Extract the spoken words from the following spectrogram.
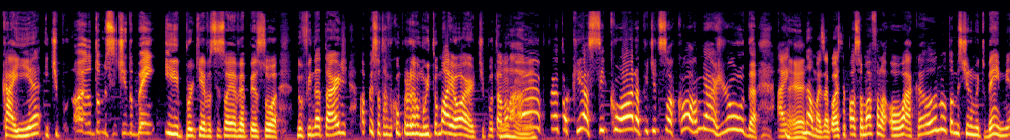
caía e tipo, ah, eu não tô me sentindo bem. E porque você só ia ver a pessoa no fim da tarde, a pessoa tava com um problema muito maior. Tipo, tava uhum. lá, ah, eu tô aqui há cinco horas pedindo socorro, me ajuda. Aí, é. não, mas agora você passou mal e fala, ô, oh, Aka, eu não tô me sentindo muito bem, me,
